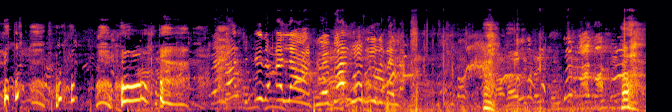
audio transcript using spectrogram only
아.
